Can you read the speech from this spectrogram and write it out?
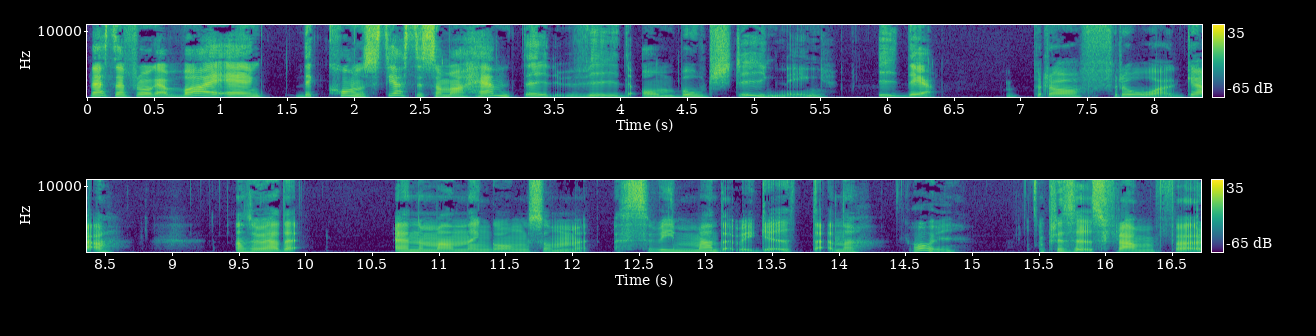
Nästa fråga. Vad är en, det konstigaste som har hänt dig vid ombordstigning? ID. Bra fråga. Alltså vi hade en man en gång som svimmade vid gaten. Oj. Precis framför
